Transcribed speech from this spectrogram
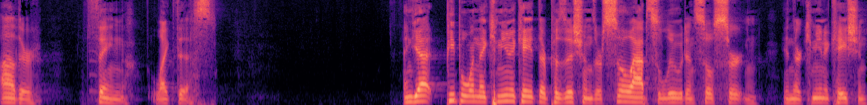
other thing like this. And yet, people, when they communicate their positions, are so absolute and so certain in their communication,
